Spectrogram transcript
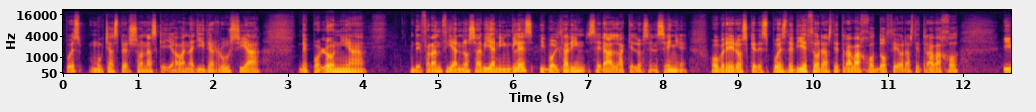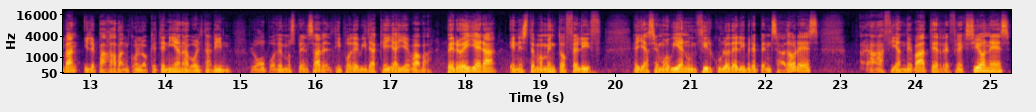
pues muchas personas que llegaban allí de Rusia, de Polonia, de Francia no sabían inglés y Voltarín será la que los enseñe. Obreros que después de 10 horas de trabajo, 12 horas de trabajo, iban y le pagaban con lo que tenían a Voltarín. Luego podemos pensar el tipo de vida que ella llevaba, pero ella era en este momento feliz. Ella se movía en un círculo de librepensadores, hacían debates, reflexiones,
